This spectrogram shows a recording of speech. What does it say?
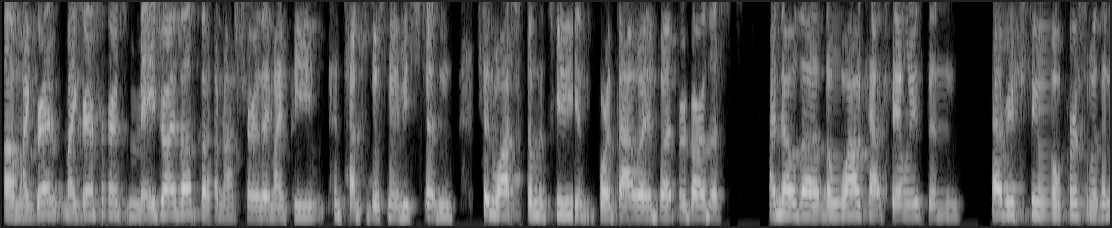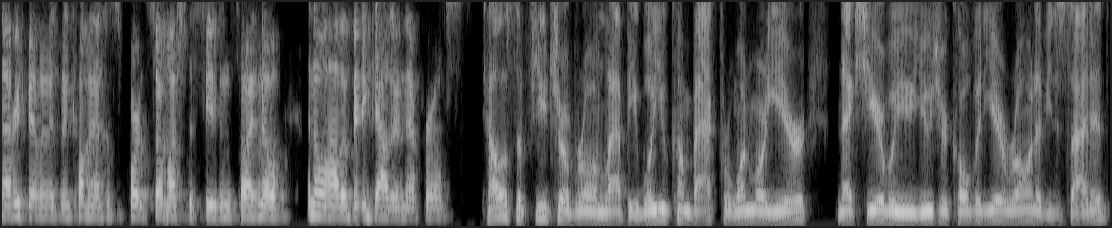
Uh, my grand my grandparents may drive up, but I'm not sure. They might be content to just maybe sit and sit and watch on the TV and support that way. But regardless, I know the the Wildcat family has been every single person within every family has been coming out to support so much this season. So I know I know we'll have a big gathering there for us. Tell us the future of Rowan Lappy. Will you come back for one more year next year? Will you use your COVID year, Rowan? Have you decided?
